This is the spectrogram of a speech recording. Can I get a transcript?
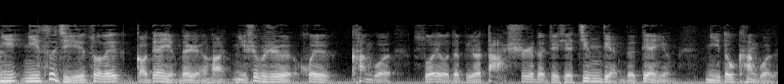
你你自己作为搞电影的人哈，你是不是会看过所有的，比如说大师的这些经典的电影，你都看过的？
